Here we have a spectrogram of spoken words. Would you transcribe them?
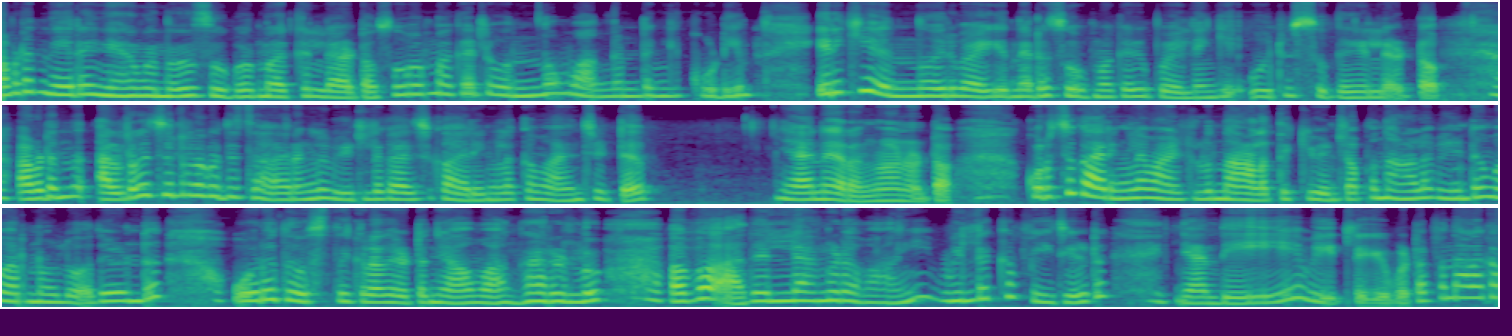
അവിടെ നേരെ ഞാൻ വന്നത് സൂപ്പർ മാർക്കറ്റിലാട്ടോ സൂപ്പർ മാർക്കറ്റിൽ ഒന്നും വാങ്ങണ്ടെങ്കിൽ കൂടിയും എനിക്ക് എന്നും ഒരു വൈകുന്നേരം സൂപ്പർ മാർക്കറ്റിൽ പോയില്ലെങ്കിൽ ഒരു സുഖമില്ല കേട്ടോ. അവിടെ നിന്ന് അല്ലറ ചില്ലറ കുറച്ച് സാധനങ്ങൾ വീട്ടിൽ കഴിച്ച കാര്യങ്ങളൊക്കെ വാങ്ങിച്ചിട്ട് ഞാൻ ഇറങ്ങുകയാണ് കേട്ടോ. കുറച്ച് കാര്യങ്ങളെ വാങ്ങിയിട്ടുള്ളൂ നാളത്തേക്ക് വേണ്ടിയിട്ട് അപ്പോൾ നാളെ വീണ്ടും വരണമല്ലോ. അതുകൊണ്ട് ഓരോ ദിവസത്തേക്കുള്ളത് കേട്ടോ ഞാൻ വാങ്ങാറുള്ളൂ. അപ്പോൾ അതെല്ലാം കൂടെ വാങ്ങി ബില്ലൊക്കെ പേ ചെയ്തിട്ട് ഞാൻ ദേ വീട്ടിലേക്ക് പോട്ടെ. അപ്പോൾ നാളെ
